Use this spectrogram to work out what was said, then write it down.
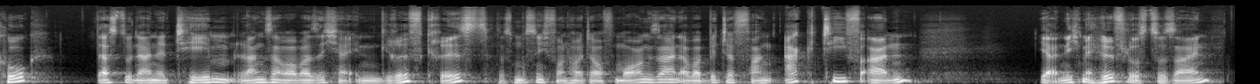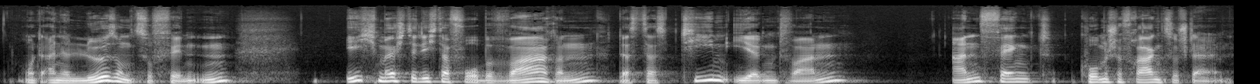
guck, dass du deine Themen langsam aber sicher in den Griff kriegst. Das muss nicht von heute auf morgen sein, aber bitte fang aktiv an, ja, nicht mehr hilflos zu sein und eine Lösung zu finden. Ich möchte dich davor bewahren, dass das Team irgendwann anfängt, komische Fragen zu stellen,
